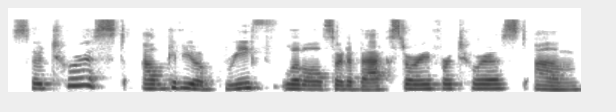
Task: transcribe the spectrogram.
So, Tourist, I'll give you a brief little sort of backstory for Tourist. Um,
